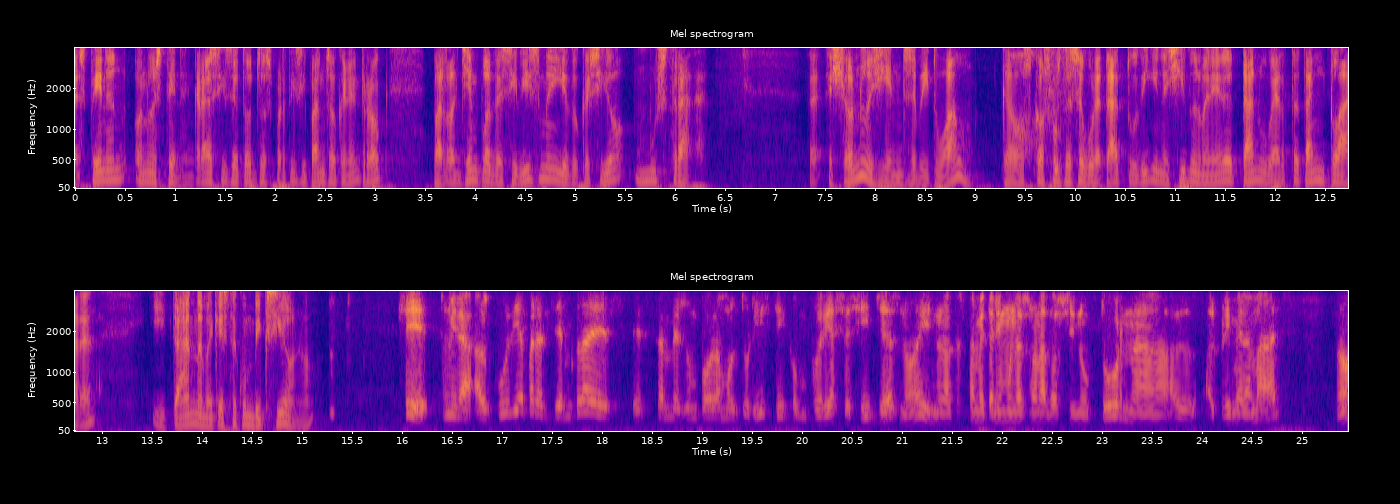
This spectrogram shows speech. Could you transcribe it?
es tenen o no es tenen, gràcies a tots els participants al Canet Rock per l'exemple de civisme i educació mostrada. Eh, Això no és gens habitual, que els cossos de seguretat ho diguin així d'una manera tan oberta, tan clara i tan amb aquesta convicció, no? Mira, Alcúdia, per exemple, és, és, també és un poble molt turístic, com podria ser Sitges, no? I nosaltres també tenim una zona d'oci nocturn al, al primer de maig, no?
